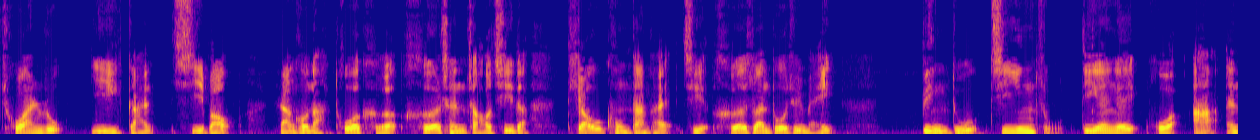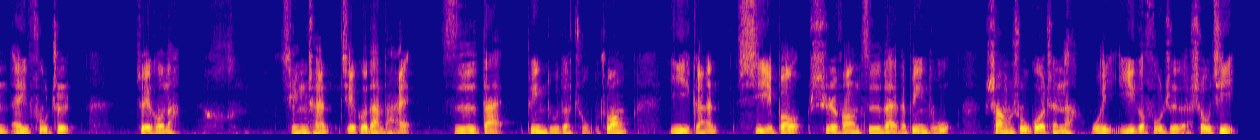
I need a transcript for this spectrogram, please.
穿入易感细胞，然后呢脱壳合成早期的调控蛋白及核酸多聚酶。病毒基因组 DNA 或 RNA 复制，最后呢形成结构蛋白，子代病毒的组装，易感细胞释放子代的病毒。上述过程呢为一个复制的周期。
